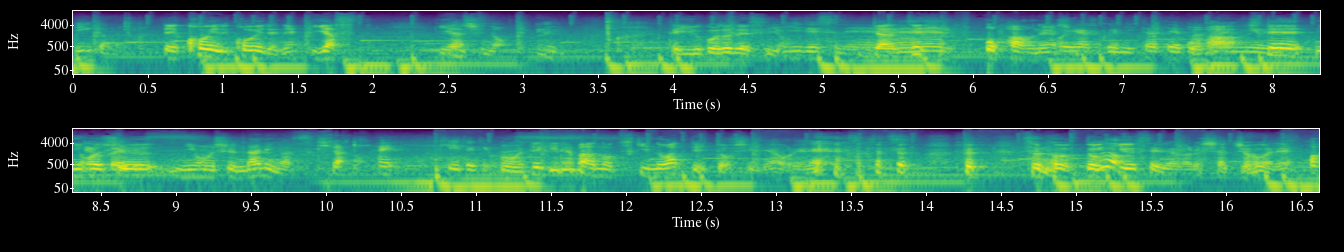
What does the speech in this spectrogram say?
いいかもで声声でね癒す癒しの、うんっていうことですよ。いいですね。じゃあぜひオファーお願いおします。役に立てオファー。して日本酒す。日本酒何が好きかと、はい聞いておきうん、ます。できればあの月の輪って言ってほしいね俺ね。その同級生だから社長がね。あ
